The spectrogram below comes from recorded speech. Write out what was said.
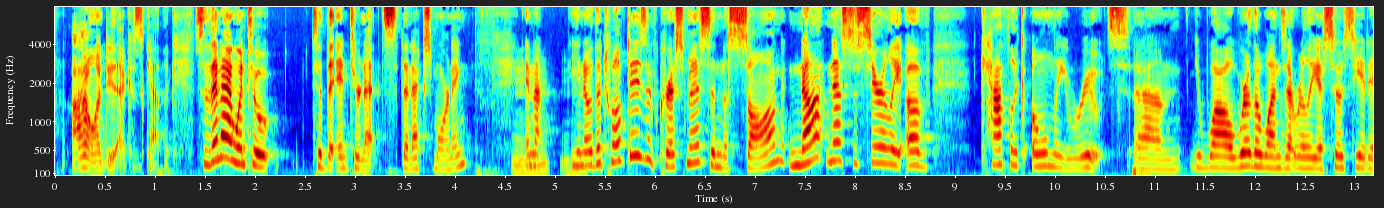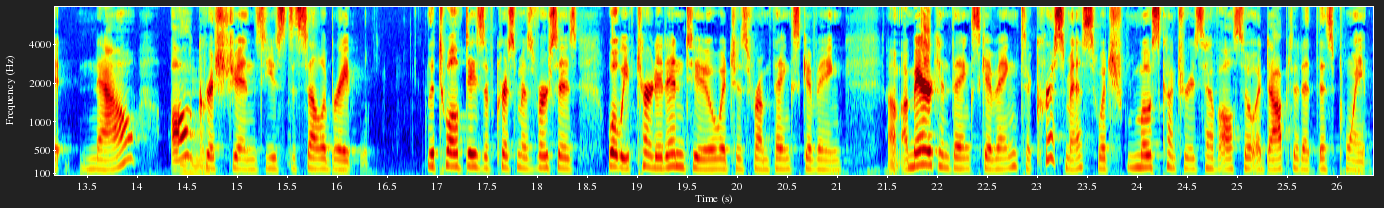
I don't want to do that because it's Catholic. So then I went to to the internets the next morning, and I, you know the Twelve Days of Christmas and the song, not necessarily of Catholic only roots. Um, while we're the ones that really associate it now, all Christians used to celebrate the 12 days of Christmas versus what we've turned it into, which is from Thanksgiving, um, American Thanksgiving to Christmas, which most countries have also adopted at this point.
